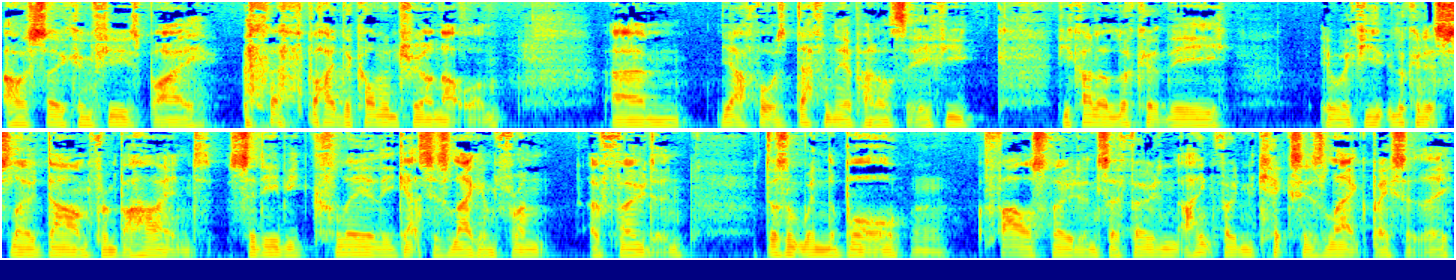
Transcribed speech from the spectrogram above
I was so confused by by the commentary on that one. Um, yeah, I thought it was definitely a penalty. If you if you kind of look at the if you look at it slowed down from behind, Sidibe clearly gets his leg in front of Foden, doesn't win the ball, fouls Foden. So Foden, I think Foden kicks his leg basically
